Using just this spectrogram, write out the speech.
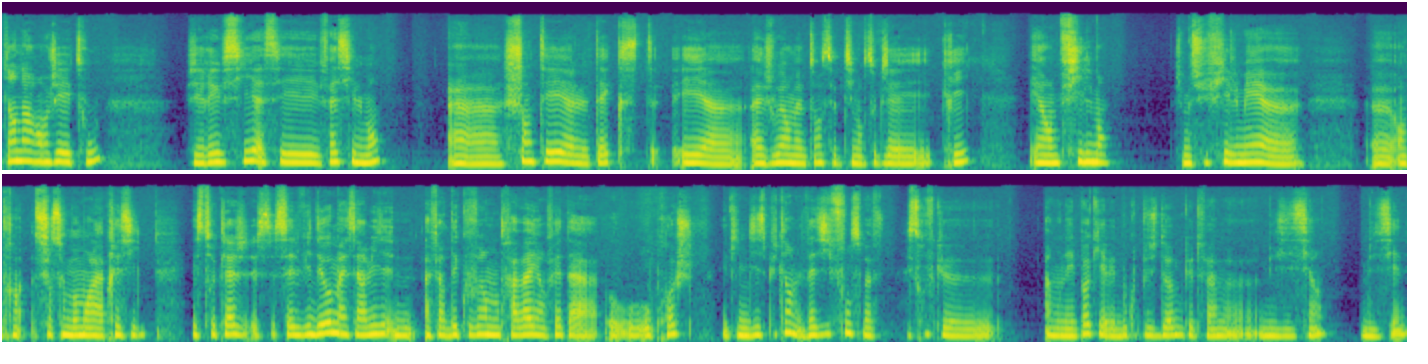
bien arrangé et tout. J'ai réussi assez facilement à chanter euh, le texte et euh, à jouer en même temps ce petit morceau que j'avais écrit et en me filmant. Je me suis filmée en train, sur ce moment-là précis. Et ce truc-là, cette vidéo m'a servi à faire découvrir mon travail en fait aux, proches et qui me disent putain mais vas-y fonce meuf. Il se trouve que à mon époque il y avait beaucoup plus d'hommes que de femmes euh, musiciens, musiciennes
